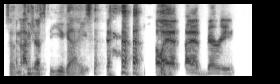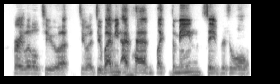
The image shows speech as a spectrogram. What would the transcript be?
So and not just to you guys. oh, I had I had very very little to uh, to uh, do, but I mean I've had like the main say visual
